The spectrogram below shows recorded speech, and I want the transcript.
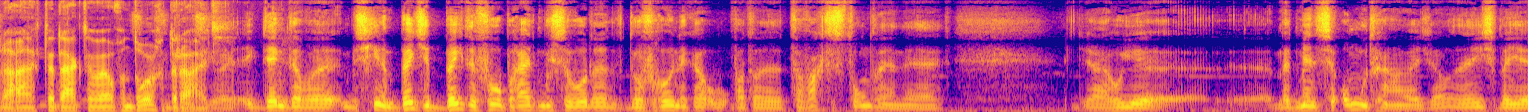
raakte, raakte wel van doorgedraaid. Ik denk dat we misschien een beetje beter voorbereid moesten worden door Veronica op wat er te wachten stond. En eh, ja, hoe je met mensen om moet gaan, weet je wel. Ineens ben je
